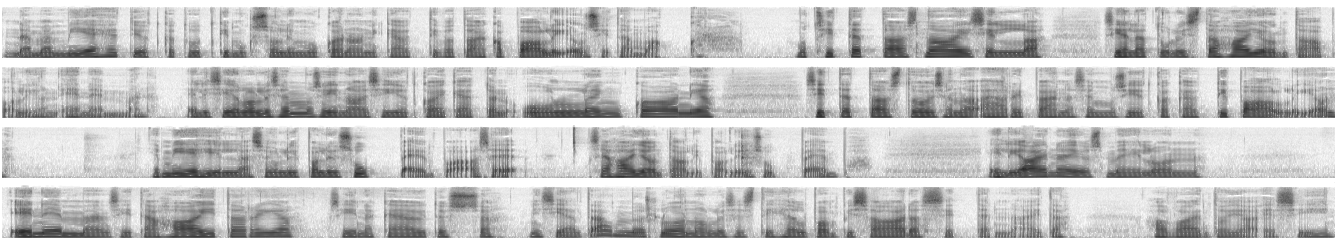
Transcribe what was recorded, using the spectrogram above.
nämä miehet, jotka tutkimuksessa oli mukana, niin käyttivät aika paljon sitä makkaraa. Mutta sitten taas naisilla siellä tuli sitä hajontaa paljon enemmän. Eli siellä oli semmoisia naisia, jotka ei käyttänyt ollenkaan ja sitten taas toisena ääripäänä semmoisia, jotka käytti paljon. Ja miehillä se oli paljon suppeempaa, se, se hajonta oli paljon suppeempaa. Eli aina jos meillä on enemmän sitä haitaria siinä käytössä, niin sieltä on myös luonnollisesti helpompi saada sitten näitä havaintoja esiin.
